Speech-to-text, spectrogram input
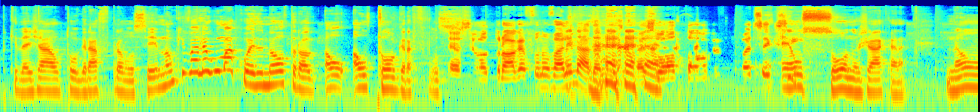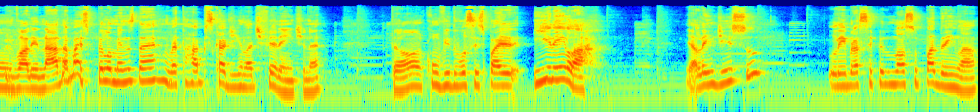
porque daí já autografo pra você. Não que vale alguma coisa, meu autógrafo. É, o seu autógrafo não vale nada mesmo, mas o autógrafo pode ser que É sim. um sono já, cara. Não vale nada, mas pelo menos, né, vai estar rabiscadinho lá diferente, né? Então, eu convido vocês para irem lá. E além disso, lembra sempre do nosso padrinho lá,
